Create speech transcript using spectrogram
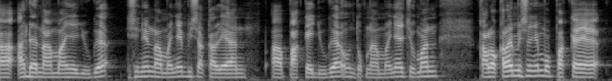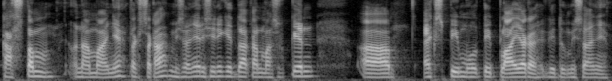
uh, ada namanya juga. Di sini namanya bisa kalian uh, pakai juga untuk namanya. Cuman kalau kalian misalnya mau pakai custom namanya terserah. Misalnya di sini kita akan masukin uh, XP multiplier gitu misalnya.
